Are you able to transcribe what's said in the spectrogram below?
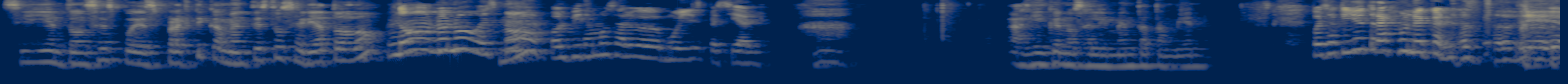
Sí, entonces, pues prácticamente esto sería todo. No, no, no, espera. ¿No? Olvidamos algo muy especial. Alguien que nos alimenta también. Pues aquí yo traje una canasta de...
